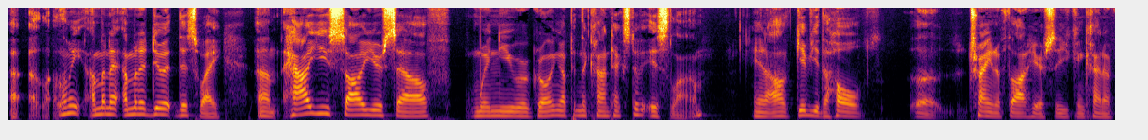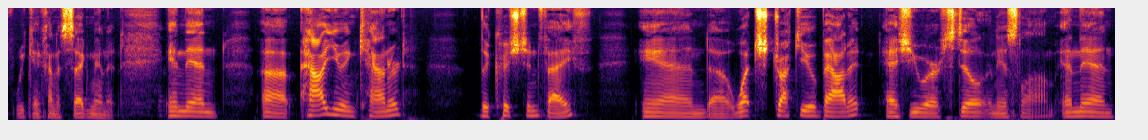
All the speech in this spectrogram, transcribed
uh, let me. I'm gonna. I'm gonna do it this way. Um, how you saw yourself when you were growing up in the context of Islam, and I'll give you the whole uh, train of thought here, so you can kind of we can kind of segment it, and then uh, how you encountered the Christian faith, and uh, what struck you about it as you were still in Islam, and then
